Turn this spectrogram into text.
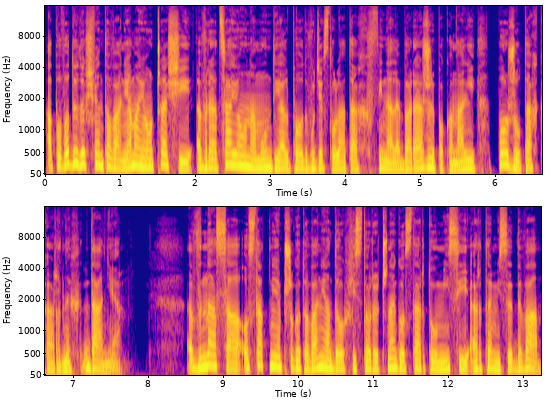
A powody do świętowania mają Czesi. Wracają na mundial po 20 latach. W finale baraży pokonali po rzutach karnych Danię. W NASA ostatnie przygotowania do historycznego startu misji Artemis II.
